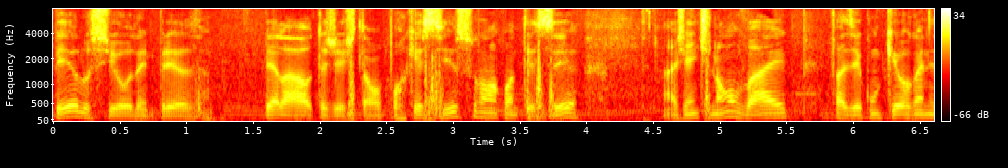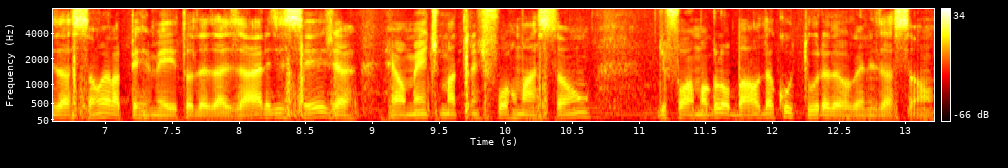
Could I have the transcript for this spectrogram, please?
pelo CEO da empresa, pela alta gestão, porque se isso não acontecer, a gente não vai fazer com que a organização ela permeie todas as áreas e seja realmente uma transformação de forma global da cultura da organização.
